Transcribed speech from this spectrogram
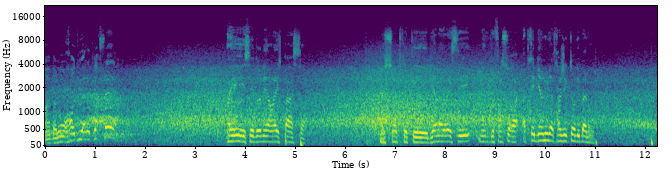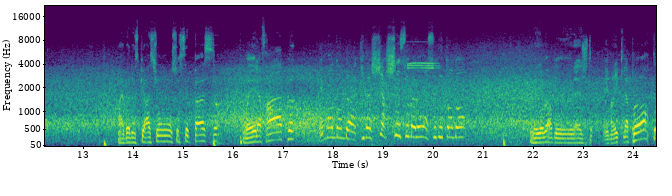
Un ballon rendu à l'adversaire. Oui, c'est donné en l'espace. Le centre était bien adressé, mais le défenseur a, a très bien lu la trajectoire du ballon. Ouais, bonne inspiration sur cette passe. Ouais, la frappe. Et Mandanda qui va chercher ce ballon en se détendant. Il va y avoir de l'agitation. Émeric Laporte.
